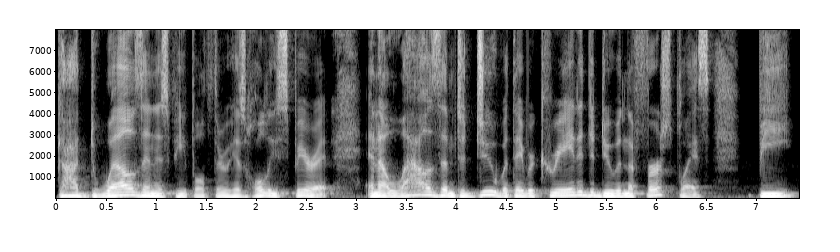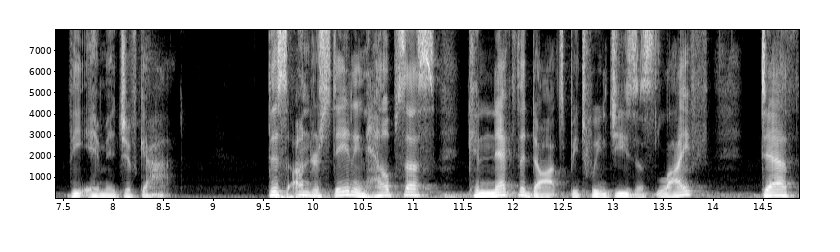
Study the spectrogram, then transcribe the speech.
God dwells in his people through his Holy Spirit and allows them to do what they were created to do in the first place be the image of God. This understanding helps us connect the dots between Jesus' life, death,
